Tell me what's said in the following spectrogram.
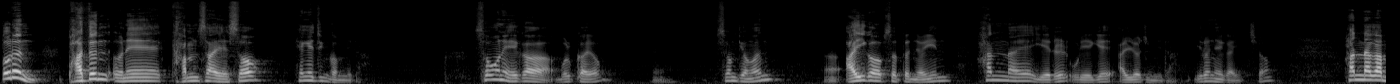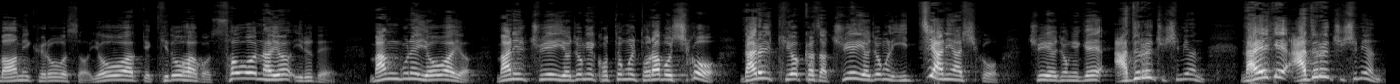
또는 받은 은혜에 감사해서 행해진 겁니다. 서원의 예가 뭘까요? 네. 성경은 어, 아이가 없었던 여인 한나의 예를 우리에게 알려줍니다. 이런 예가 있죠. 한나가 마음이 괴로워서 여호와께 기도하고 서원하여 이르되 망군의 여호와여 만일 주의 여종의 고통을 돌아보시고 나를 기억하사 주의 여종을 잊지 아니하시고 주의 여종에게 아들을 주시면 나에게 아들을 주시면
